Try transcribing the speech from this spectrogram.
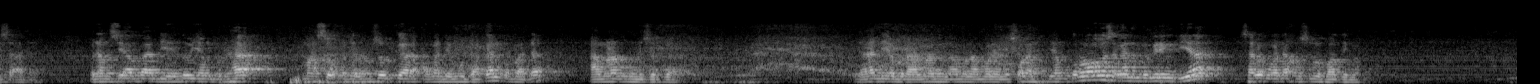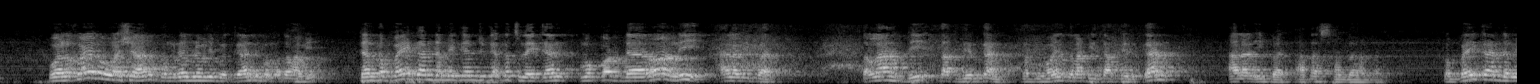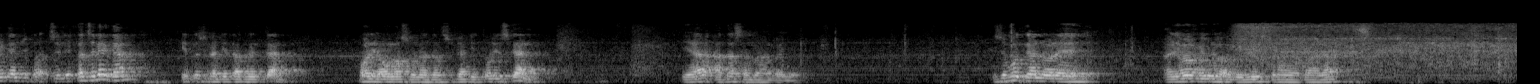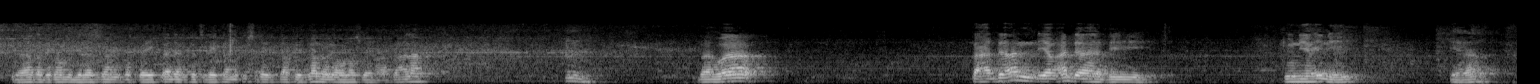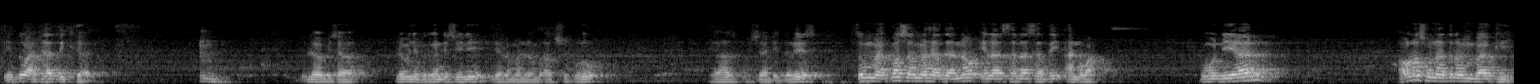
Barang siapa dia itu yang berhak masuk ke dalam surga akan dimudahkan kepada amalan penghuni surga. Ya, dia beramal dengan amal-amal yang soleh yang terus akan mengiring dia sampai kepada khusnul khatimah. Wal khairu wasyar kemudian beliau menyebutkan Imam Tahawi dan kebaikan demikian juga kejelekan muqaddarani ala ibad telah ditakdirkan keduanya telah ditakdirkan alal ibad atas hamba-hamba Kebaikan demikian juga kejelekan itu sudah ditakdirkan oleh Allah SWT sudah dituliskan ya atas hamba-hambanya. Disebutkan oleh Al-Imam Ibnu Abi taala ya ketika menjelaskan kebaikan dan kejelekan itu sudah ditakdirkan oleh Allah Subhanahu wa taala. Bahwa keadaan yang ada di dunia ini ya itu ada tiga. beliau bisa beliau menyebutkan di sini di halaman 610 ya bisa ditulis. Summa qasama hadza naw ila salasati anwa. Kemudian Allah SWT membagi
